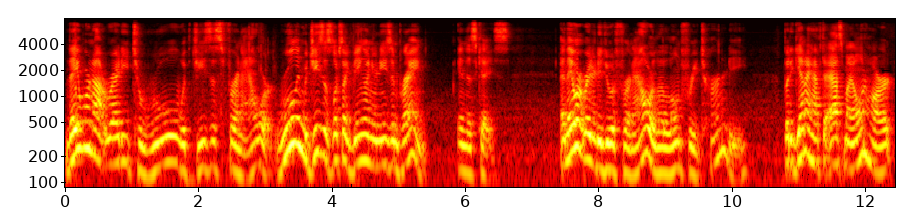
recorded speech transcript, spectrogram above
they were not ready to rule with Jesus for an hour. Ruling with Jesus looks like being on your knees and praying in this case. And they weren't ready to do it for an hour, let alone for eternity. But again, I have to ask my own heart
